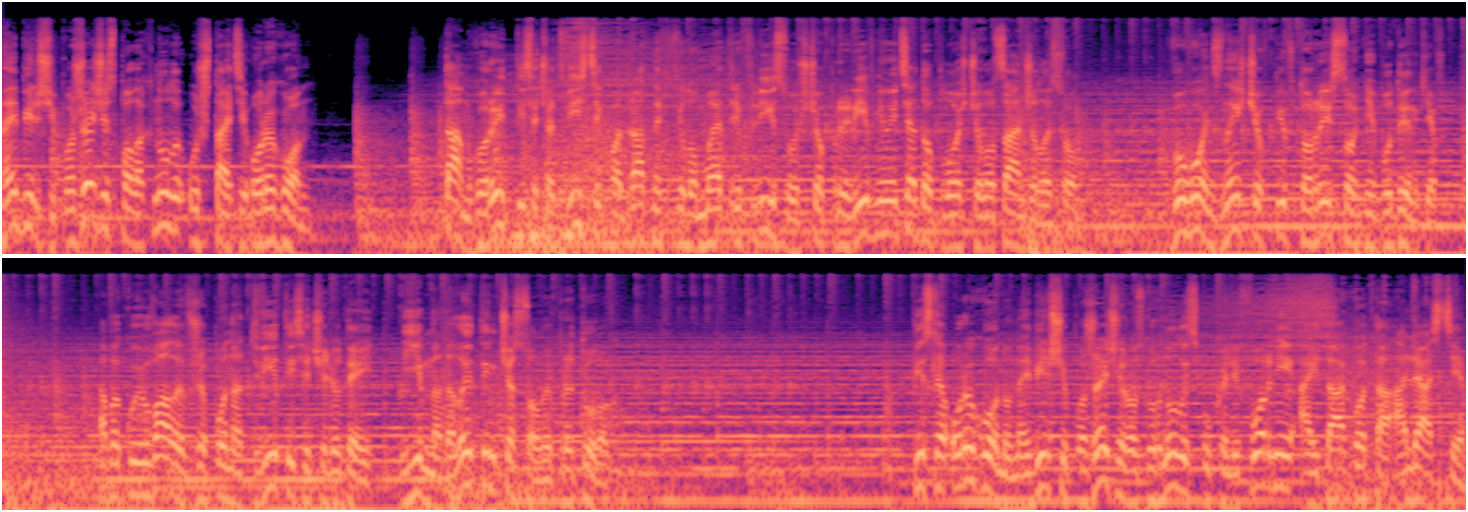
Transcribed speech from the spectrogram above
Найбільші пожежі спалахнули у штаті Орегон. Там горить 1200 квадратних кілометрів лісу, що прирівнюється до площі Лос-Анджелесу. Вогонь знищив півтори сотні будинків. Евакуювали вже понад дві тисячі людей. Їм надали тимчасовий притулок. Після Орегону найбільші пожежі розгорнулись у Каліфорнії, Айдахо та Алясці.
